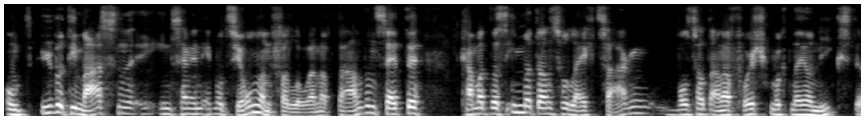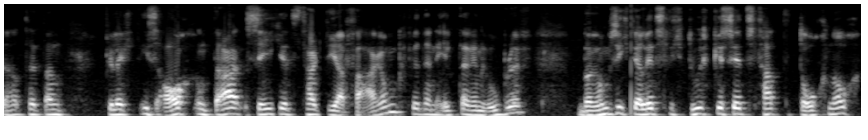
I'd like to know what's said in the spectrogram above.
und über die Maßen in seinen Emotionen verloren. Auf der anderen Seite kann man das immer dann so leicht sagen. Was hat einer falsch gemacht? Naja, nichts. Der hat halt dann, vielleicht ist auch, und da sehe ich jetzt halt die Erfahrung für den älteren Rublev, warum sich der letztlich durchgesetzt hat, doch noch,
